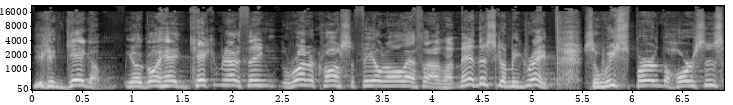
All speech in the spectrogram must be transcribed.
you can gig them. You know, go ahead and kick them and everything, run across the field and all that. So I like, man, this is going to be great. So we spurred the horses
